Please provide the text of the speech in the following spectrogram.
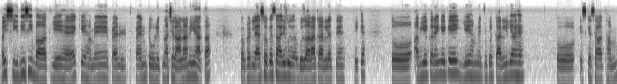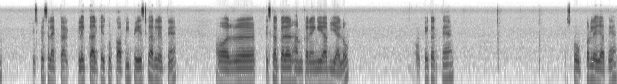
भाई, सीधी सी बात ये है कि हमें पेन पेन टूल इतना चलाना नहीं आता तो फिर लेसों के ही गुजारा कर लेते हैं, ठीक है? तो अब ये करेंगे कि ये हमने चूँकि कर लिया है तो इसके साथ हम इस पर सेलेक्ट कर क्लिक करके इसको कॉपी पेस्ट कर लेते हैं और इसका कलर हम करेंगे अब येलो ओके करते हैं। इसको ऊपर ले जाते हैं।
